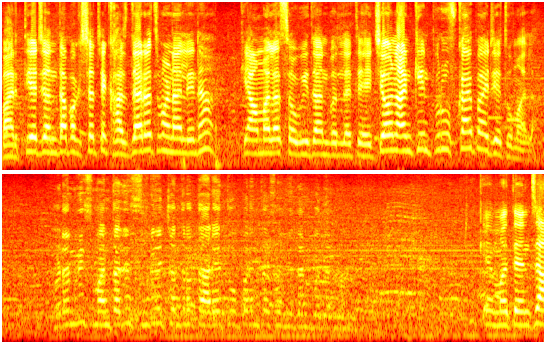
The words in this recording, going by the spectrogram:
भारतीय जनता पक्षाचे खासदारच म्हणाले ना की आम्हाला संविधान बदलायचं ह्याच्यावर आणखीन प्रूफ काय पाहिजे तुम्हाला? फडणवीस म्हणतात सूर्यचंद्र तारे तोपर्यंत संविधान नाही. ठीक आहे मग त्यांचा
